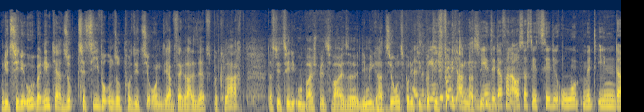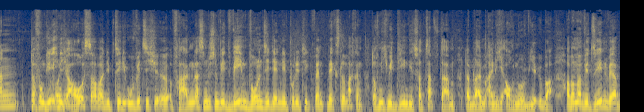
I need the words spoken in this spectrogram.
Und die CDU übernimmt ja sukzessive unsere Position. Sie haben es ja gerade selbst beklagt, dass die CDU beispielsweise die Migrationspolitik also plötzlich völlig davon, anders sieht. Gehen Sie davon aus, dass die CDU mit Ihnen dann... Davon gehe ich nicht aus, aber die CDU wird sich äh, fragen lassen müssen, mit wem wollen Sie denn den Politikwechsel machen? Doch nicht mit denen, die es verzapft haben. Da bleiben eigentlich auch nur wir über. Aber man wird sehen, wer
